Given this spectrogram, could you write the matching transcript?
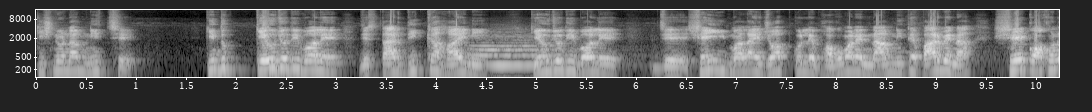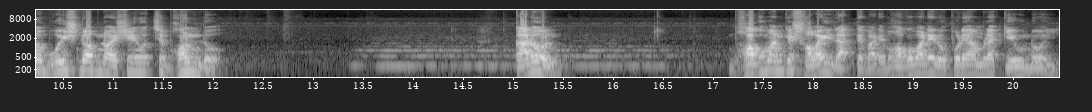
কৃষ্ণ নাম নিচ্ছে। কিন্তু কেউ যদি বলে যে তার দীক্ষা হয়নি, কেউ যদি বলে যে সেই মালায় জপ করলে ভগবানের নাম নিতে পারবে না, সে কখনো বৈষ্ণব নয়, সে হচ্ছে ভণ্ড। কারণ ভগবানকে সবাই রাখতে পারে, ভগবানের ওপরে আমরা কেউ নই।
